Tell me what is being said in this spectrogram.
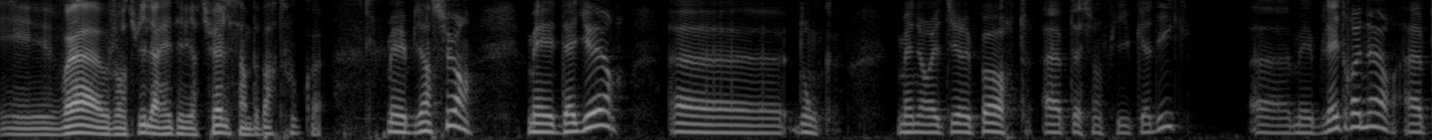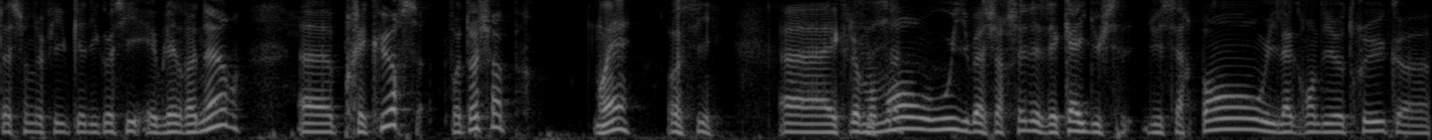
Et voilà, aujourd'hui, la réalité virtuelle, c'est un peu partout, quoi. Mais bien sûr. Mais d'ailleurs, euh, donc Minority Report, adaptation de Philippe Cadic, euh, mais Blade Runner, adaptation de Philippe Cadic aussi, et Blade Runner, précurse Photoshop Ouais, aussi. Euh, avec le moment où il va chercher les écailles du, du serpent, où il agrandit le truc, euh,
